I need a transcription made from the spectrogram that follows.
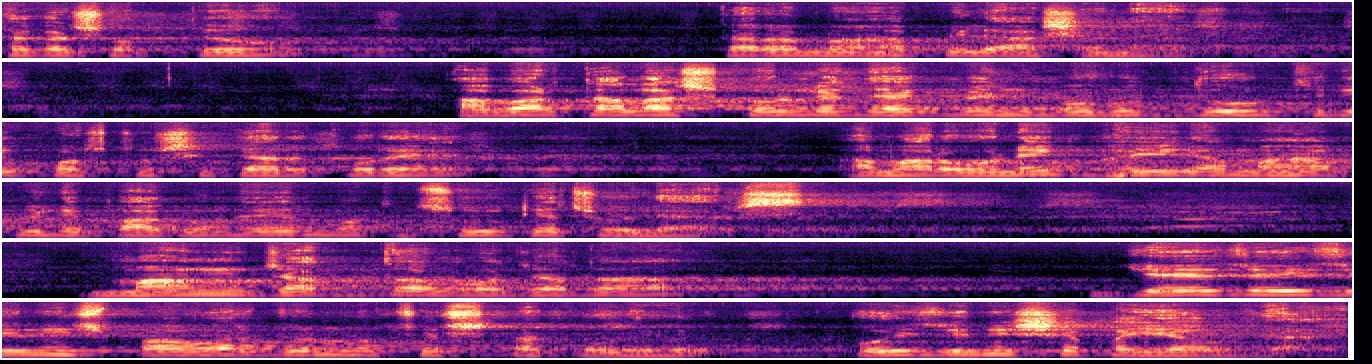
থাকা সত্ত্বেও তারা মাহফিলে আসে নাই। আবার তালাশ করলে দেখবেন বহু দূর থেকে কষ্ট স্বীকার করে আমার অনেক ভাইরা মাহফিলে পাগলের মতো সুইটে চলে আসে। মান জাদ্দা ওয়াজাদা যে যেই জিনিস পাওয়ার জন্য চেষ্টা করে, ওই জিনিস সে পাইয়াও যায়।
